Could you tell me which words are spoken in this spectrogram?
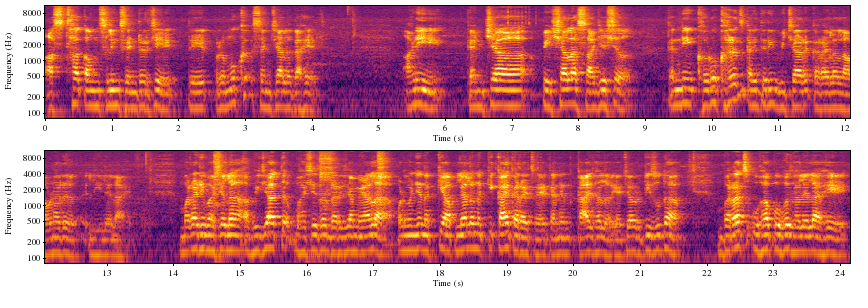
आस्था काउन्सिलिंग सेंटरचे ते प्रमुख संचालक आहेत. आणि त्यांच्या पेशाला साजेश त्यांनी खरोखरच काहीतरी विचार करायला लावणारं लिहिलेलं आहे. मराठी भाषेला अभिजात भाषेचा दर्जा मिळाला पण म्हणजे नक्की आपल्याला नक्की काय करायचं आहे? त्याने काय झालं? याच्यावरती सुद्धा बराच उहापोह झालेला आहे.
